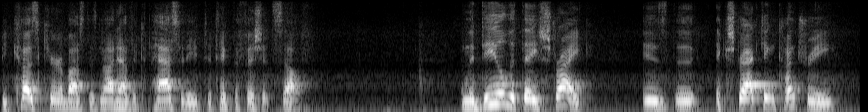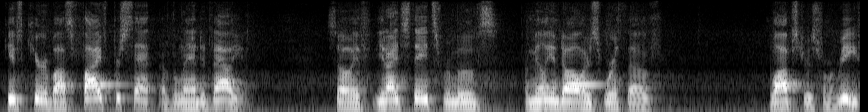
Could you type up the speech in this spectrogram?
because Kiribati does not have the capacity to take the fish itself. And the deal that they strike is the extracting country gives Kiribati 5% of the landed value. So if the United States removes a million dollars worth of lobsters from a reef,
